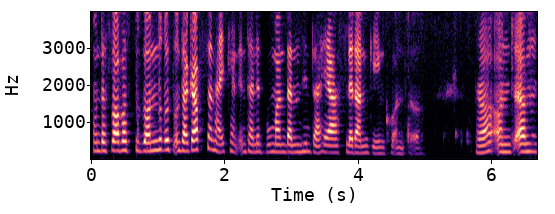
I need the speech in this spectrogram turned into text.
Und das war was Besonderes und da gab es dann halt kein Internet, wo man dann hinterher flattern gehen konnte. Ja, und ähm,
